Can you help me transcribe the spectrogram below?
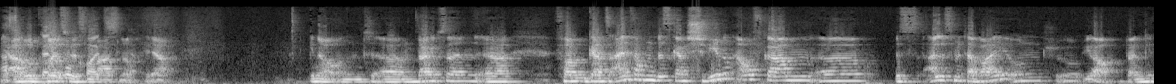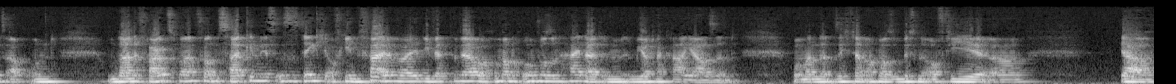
Ach so, Rot dann Kreuzwissen Rotkreuz, war es noch, ja. Genau, und ähm, da gibt es dann äh, von ganz einfachen bis ganz schweren Aufgaben äh, ist alles mit dabei und äh, ja, dann geht's ab. Und um da eine Frage zu beantworten, zeitgemäß ist es, denke ich, auf jeden Fall, weil die Wettbewerbe auch immer noch irgendwo so ein Highlight im, im JK-Jahr sind. Wo man dann- sich dann auch mal so ein bisschen auf die äh, ja,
